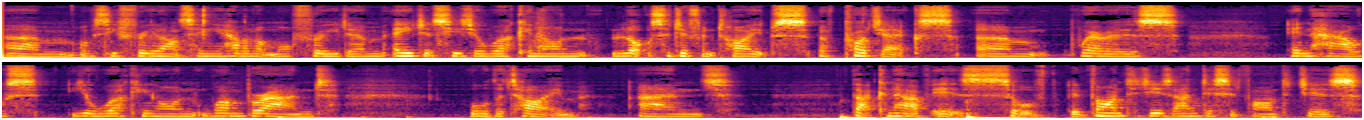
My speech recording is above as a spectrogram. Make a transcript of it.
Um, obviously, freelancing you have a lot more freedom. Agencies you're working on lots of different types of projects, um, whereas in-house you're working on one brand all the time, and that can have its sort of advantages and disadvantages.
